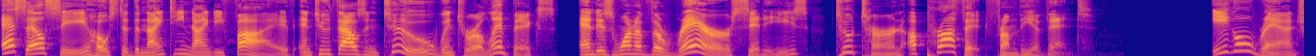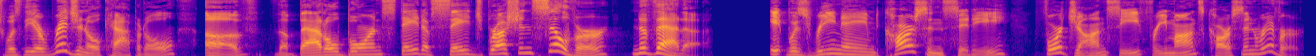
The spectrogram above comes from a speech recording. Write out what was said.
SLC hosted the 1995 and 2002 Winter Olympics and is one of the rare cities to turn a profit from the event. Eagle Ranch was the original capital of the battle born state of sagebrush and silver, Nevada. It was renamed Carson City for John C. Fremont's Carson River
